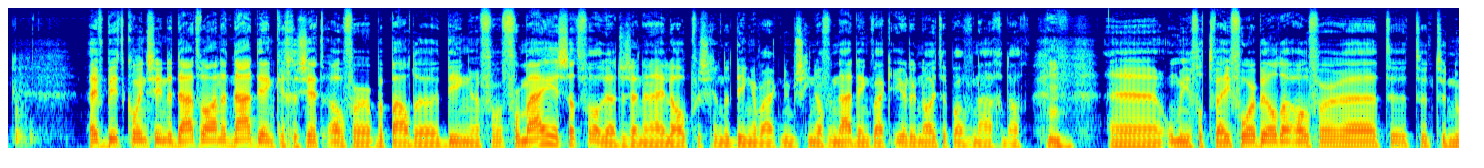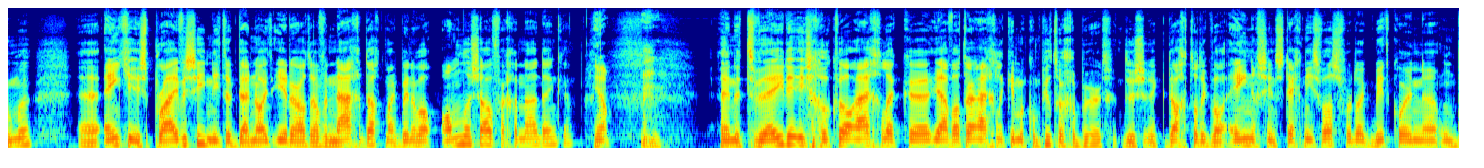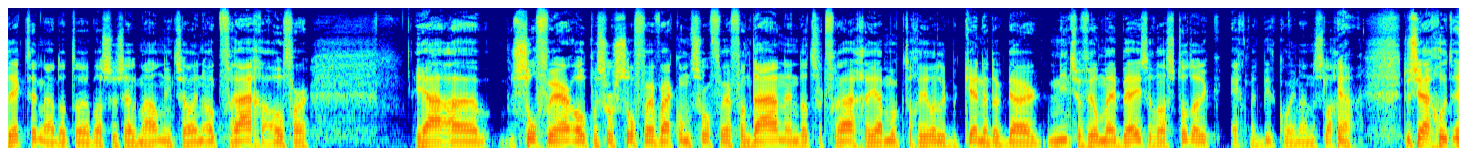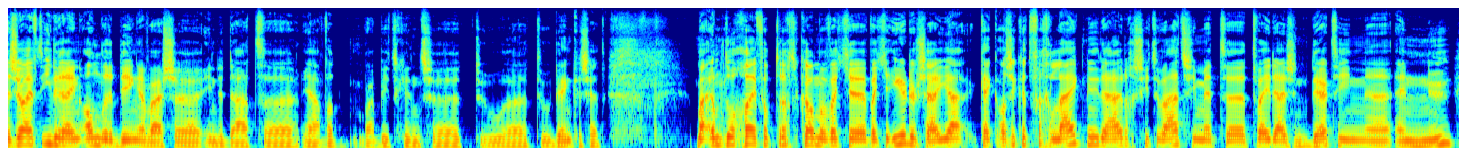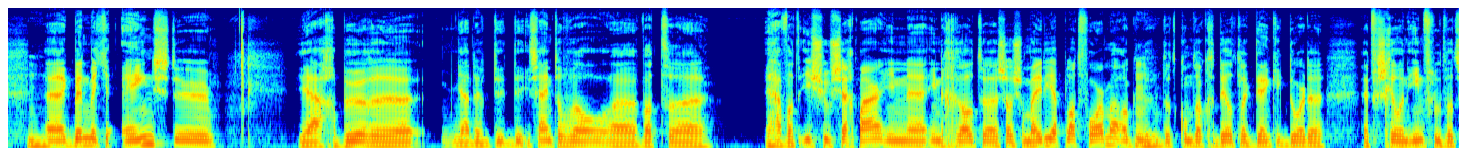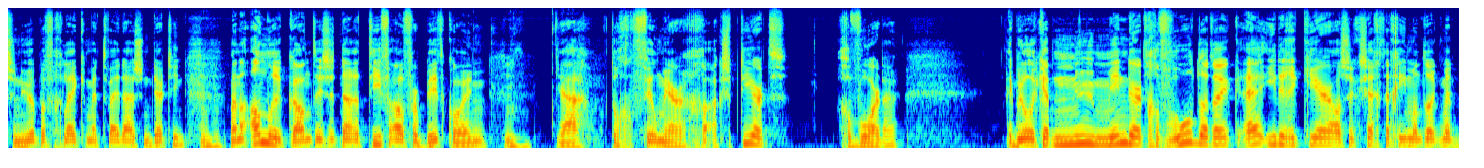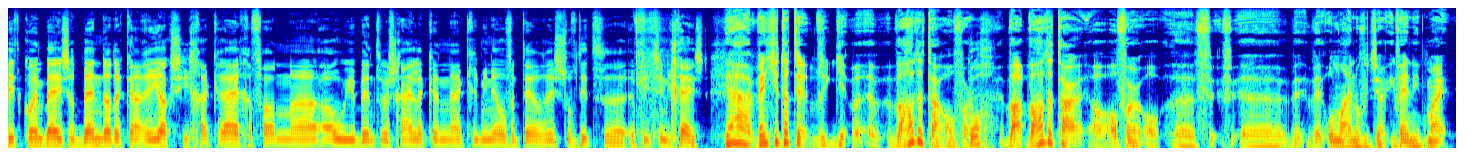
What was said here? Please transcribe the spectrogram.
heeft bitcoins inderdaad wel aan het nadenken gezet over bepaalde dingen. Voor, voor mij is dat vooral, ja, er zijn een hele hoop verschillende dingen waar ik nu misschien over nadenk, waar ik eerder nooit heb over nagedacht. Mm -hmm. uh, om in ieder geval twee voorbeelden over uh, te, te, te, noemen. Eentje is privacy. Niet dat ik daar nooit eerder had over nagedacht, maar ik ben er wel anders over gaan nadenken. Ja. En het tweede is ook wel eigenlijk uh, ja, wat er eigenlijk in mijn computer gebeurt. Dus ik dacht dat ik wel enigszins technisch was voordat ik Bitcoin uh, ontdekte. Nou, dat uh, was dus helemaal niet zo. En ook vragen over ja, software, open source software, waar komt software vandaan en dat soort vragen. Ja, moet ik toch heel eerlijk bekennen dat ik daar niet zoveel mee bezig was, totdat ik echt met Bitcoin aan de slag ging. Ja. Dus ja, goed. En zo heeft iedereen andere dingen waar ze inderdaad, ja, wat, waar Bitcoin toe, toe denken zet. Maar om nog even op terug te komen wat je, wat je eerder zei. Ja, kijk, als ik het vergelijk nu, de huidige situatie met uh, 2013 uh, en nu. Mm -hmm. uh, ik ben het met je eens. Er ja, gebeuren. Ja, er, er zijn toch wel wat. ja, wat issues, zeg maar, in, in de grote social media platformen. Ook, mm -hmm. Dat komt ook gedeeltelijk, denk ik, door de, het verschil in invloed wat ze nu hebben vergeleken met 2013. Mm Mhm. -hmm. Maar aan de andere kant is het narratief over Bitcoin. Ja, toch veel meer geaccepteerd geworden. Ik bedoel, ik heb nu minder het gevoel dat ik hè, iedere keer als ik zeg tegen iemand dat ik met Bitcoin bezig ben, dat ik een reactie ga krijgen van, uh, oh, je bent waarschijnlijk een uh, crimineel of een terrorist of dit uh, of iets in die geest. Ja, weet je dat we hadden het daarover. Toch? We, we hadden het daarover online of iets. Ik weet niet, maar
